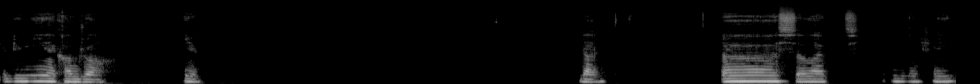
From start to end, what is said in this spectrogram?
what do you mean I can't draw? Here. Done. Uh, select the shape.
